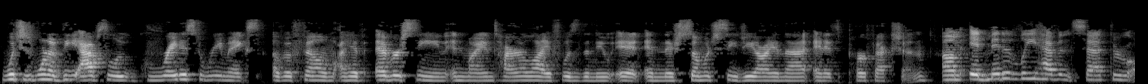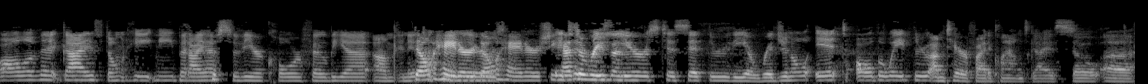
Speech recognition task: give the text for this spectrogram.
which is one of the absolute greatest remakes of a film I have ever seen in my entire life was the new It and there's so much CGI in that and it's perfection. Um, admittedly, haven't sat through all of it, guys. Don't hate me, but I have severe coulrophobia. Um, and it don't hate her, years- don't hate her. She has a reason. years to sit through the original It all the way through. I'm terrified of clowns, guys. So, uh,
